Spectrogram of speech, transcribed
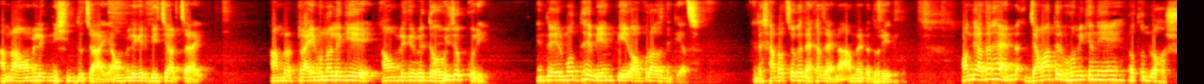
আমরা আওয়ামী লীগ নিষিদ্ধ চাই, আওয়ামী লীগের বিচার চাই। আমরা ট্রাইব্যুনালে গিয়ে আওয়ামী লীগের বিরুদ্ধে অভিযোগ করি, কিন্তু এর মধ্যে বিএনপির অপরাজনীতি আছে। এটা সাদা চোখে দেখা যায় না, আমরা এটা ধরিয়ে দেব। অন দি আদার হ্যান্ড জামাতের ভূমিকা নিয়ে নতুন রহস্য।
